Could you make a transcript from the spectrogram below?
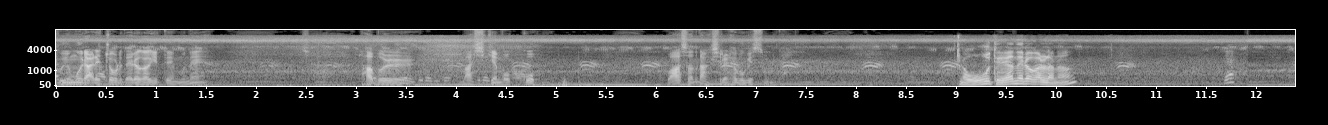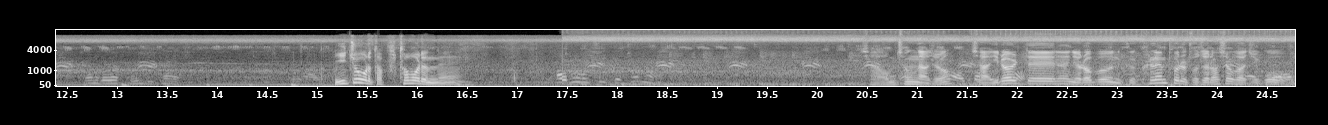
부유물이 아래쪽으로 내려가기 때문에 자, 밥을 맛있게 먹고 와서 낚시를 해보겠습니다. 아, 오후 돼야 내려갈라나? 그럼 이쪽으로 다 붙어버렸네. 자, 엄청나죠? 자, 이럴 때는 여러분 그 클램프를 조절하셔가지고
